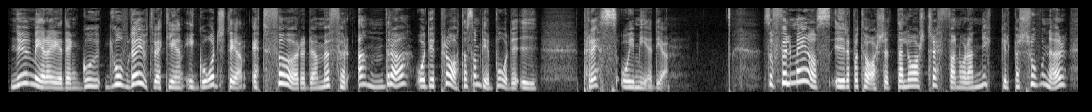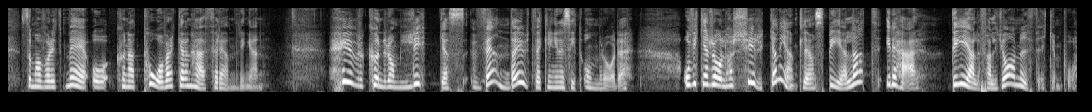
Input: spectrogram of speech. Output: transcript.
Numera är den goda utvecklingen i Gårdsten ett föredöme för andra och det pratas om det både i press och i media. Så följ med oss i reportaget där Lars träffar några nyckelpersoner som har varit med och kunnat påverka den här förändringen. Hur kunde de lyckas vända utvecklingen i sitt område? Och vilken roll har kyrkan egentligen spelat i det här? Det är i alla fall jag nyfiken på.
